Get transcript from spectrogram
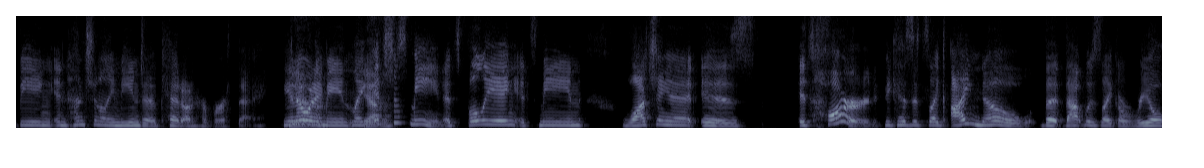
being intentionally mean to a kid on her birthday. You know what I mean? Like Yeah. it's just mean. It's bullying. It's mean. Watching it is it's hard because it's like I know that that was like a real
